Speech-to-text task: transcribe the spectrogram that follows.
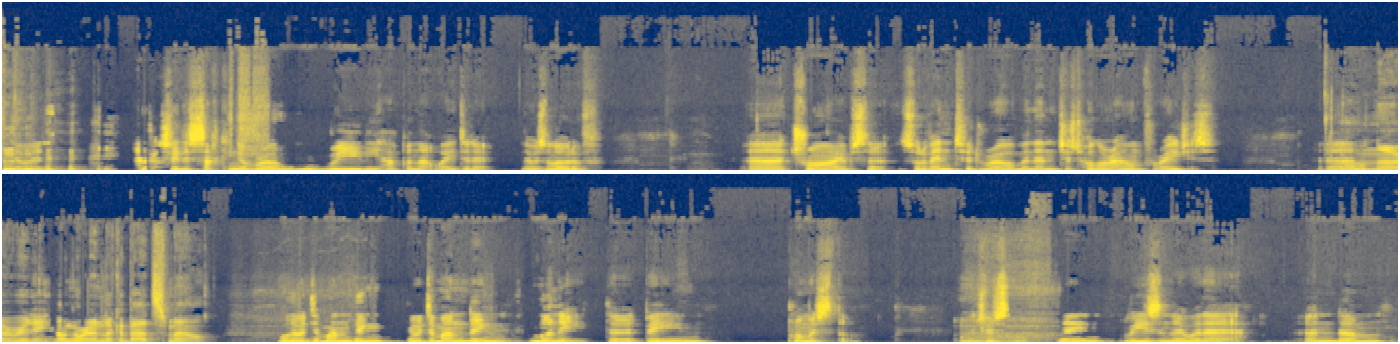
there was, and actually, the sacking of Rome didn't really happen that way, did it? There was a load of uh, tribes that sort of entered Rome and then just hung around for ages. Um, oh no, really? Hung around like a bad smell. Well, they were demanding they were demanding money that had been promised them, which was the main reason they were there, and um,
